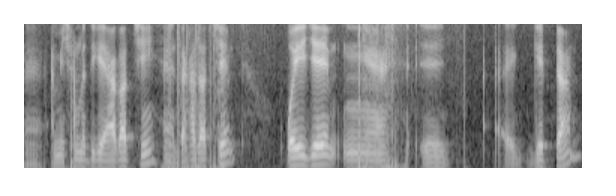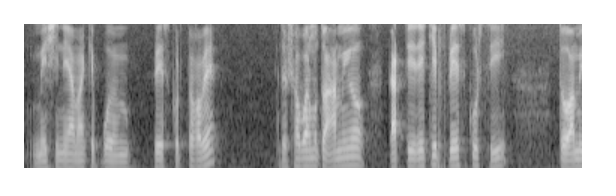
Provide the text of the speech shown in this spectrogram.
হ্যাঁ আমি সামনের দিকে আগাচ্ছি। হ্যাঁ দেখা যাচ্ছে ওই যে গেটটা, মেশিনে আমাকে প্রেস করতে হবে। তো সবার মতো আমিও কার্ডটি রেখে প্রেস করছি। তো আমি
